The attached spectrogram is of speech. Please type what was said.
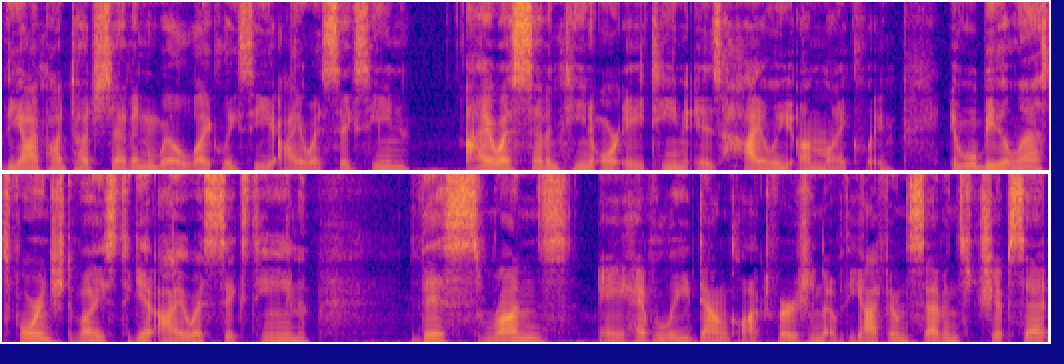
The iPod Touch 7 will likely see iOS 16. iOS 17 or 18 is highly unlikely. It will be the last 4 inch device to get iOS 16. This runs a heavily downclocked version of the iPhone 7's chipset,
